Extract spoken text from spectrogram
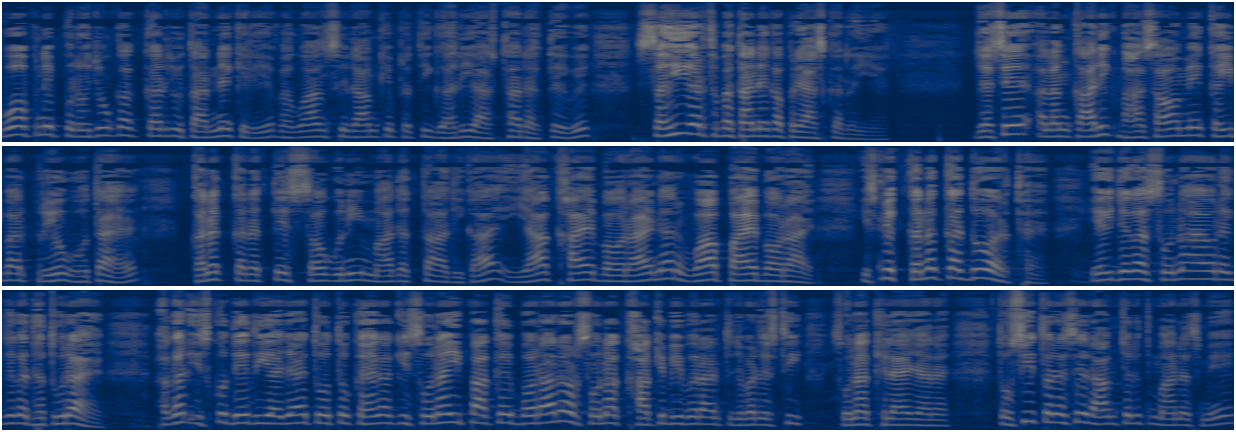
वो अपने पूर्वजों का कर्ज उतारने के लिए भगवान श्री राम के प्रति गहरी आस्था रखते हुए सही अर्थ बताने का प्रयास कर रही है। जैसे अलंकारिक भाषाओं में कई बार प्रयोग होता है कनक कनकते सौगुनी मादकता अधिकाय या खाए बौराय नर, वा पाए बौराय इसमें कनक का दो अर्थ है। एक जगह सोना है और एक जगह धतूरा है। अगर इसको दे दिया जाए तो तो कहेगा कि सोना ही पाके बौरा रहा और सोना खा के भी बौरा तो ज़बरदस्ती सोना खिलाया जा रहा है। तो उसी तरह से रामचरित मानस में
